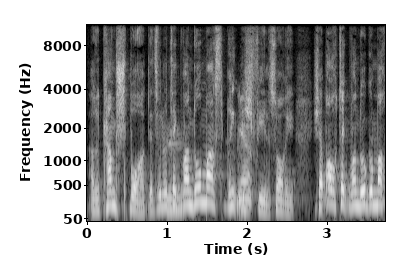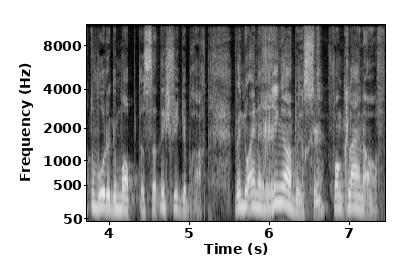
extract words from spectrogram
also Kampfsport. Jetzt, wenn du Taekwondo machst, bringt Ja. nicht viel, sorry. Ich habe auch Taekwondo gemacht und wurde gemobbt. Das hat nicht viel gebracht. Wenn du ein Ringer bist, Okay. von klein auf,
